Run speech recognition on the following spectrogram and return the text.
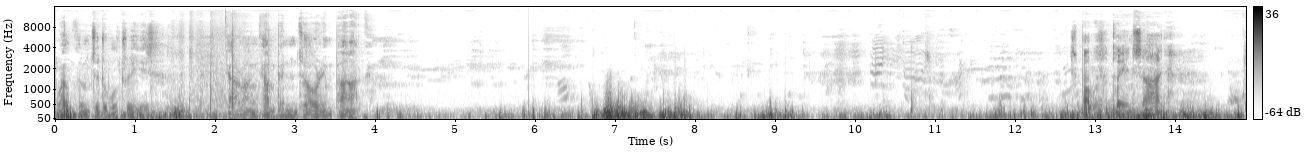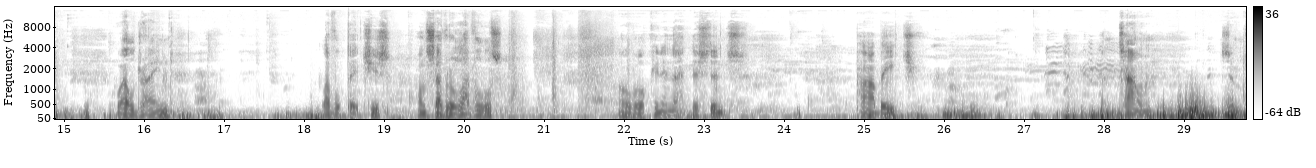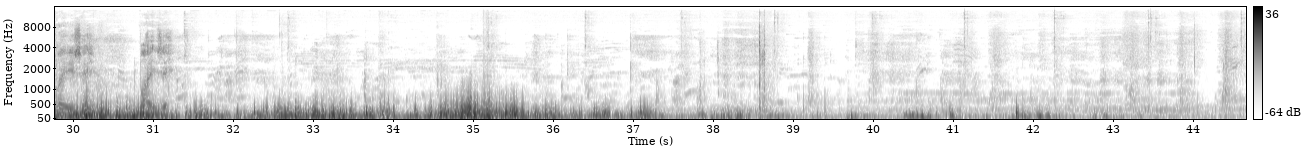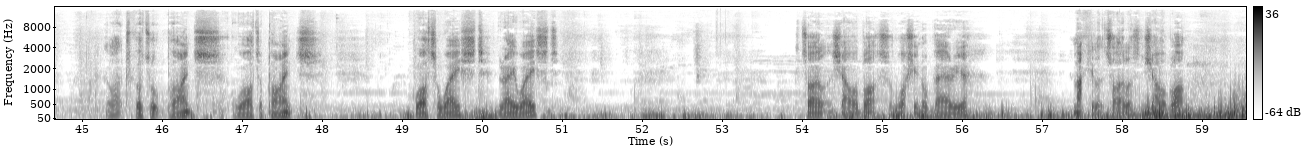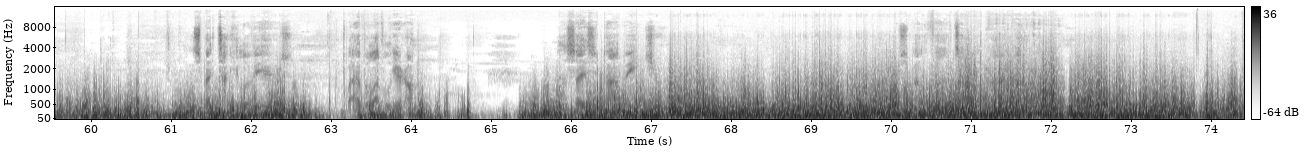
Welcome to Doubletrees Caravan Camping and Touring Park. Spotless clean site, well drained, level pitches on several levels, overlooking in the distance, Par Beach. And town. St Blazey, Blazey. Electrical tuck points, water points, water waste, grey waste, toilet and shower blocks, washing up area, immaculate toilets and shower block spectacular views, whatever level you're on. As I say, it's Par Beach.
